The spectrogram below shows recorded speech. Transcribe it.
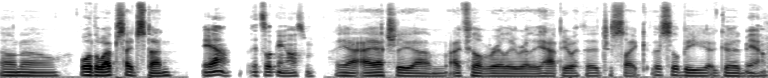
oh no. Well, the website's done. Yeah, it's looking awesome. Yeah, I actually um I feel really really happy with it. Just like this will be a good Yeah,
